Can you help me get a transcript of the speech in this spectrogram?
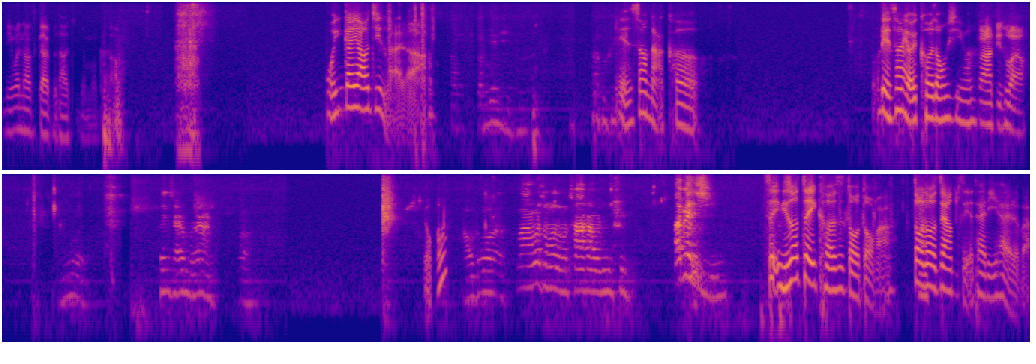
你问他 Skype 他有没有看到？我应该邀进来了啊。脸上哪颗？我脸上有一颗东西吗？让他递出来啊。跟前模样有吗？好多了，妈，为什么怎么插插进去还变形？这你说这一颗是痘痘吗？痘痘这样子也太厉害了吧？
